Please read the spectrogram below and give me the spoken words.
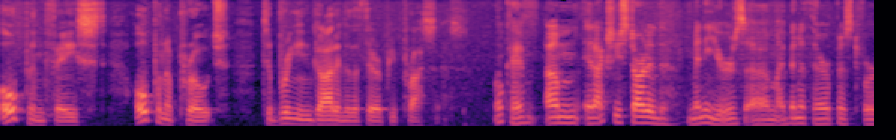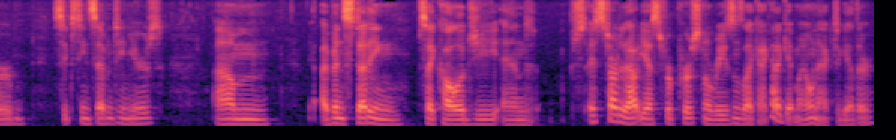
open faced, open approach to bringing God into the therapy process. Okay. Um, it actually started many years. Um, I've been a therapist for 16, 17 years. Um, I've been studying psychology, and it started out, yes, for personal reasons, like I got to get my own act together.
